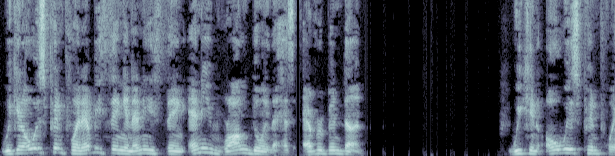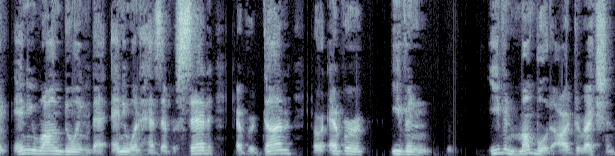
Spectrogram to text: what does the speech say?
We can always pinpoint everything and anything, any wrongdoing that has ever been done. We can always pinpoint any wrongdoing that anyone has ever said, ever done, or ever even even mumbled our direction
